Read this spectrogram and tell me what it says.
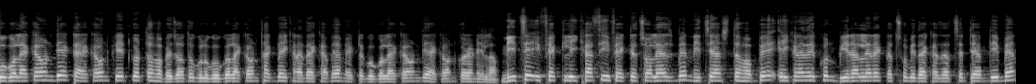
গুগল অ্যাকাউন্ট দিয়ে একটা অ্যাকাউন্ট ক্রিয়েট করতে হবে। যতগুলো গুগল অ্যাকাউন্ট থাকবে, এখানে দেখাবে, আমি একটা গুগল অ্যাকাউন্ট দিয়ে অ্যাকাউন্ট করে নিলাম। নিচে ইফেক্ট লিখা আছে ইফেক্টে চলে আসবেন, নিচে আসতে হবে। এখানে দেখুন বিড়ালের একটা ছবি দেখা যাচ্ছে ট্যাপ দিবেন।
